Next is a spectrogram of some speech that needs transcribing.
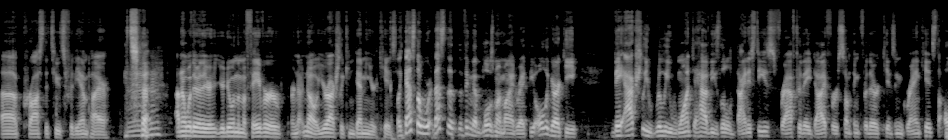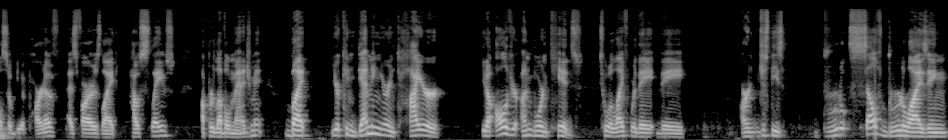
uh, prostitutes for the empire. It's, Mhm. I don't know whether you're, you're doing them a favor or not. No, you're actually condemning your kids. Like that's the that's the, the thing that blows my mind, right? The oligarchy, they actually really want to have these little dynasties for after they die for something for their kids and grandkids to also be a part of, as far as like house slaves, upper level management. But you're condemning your entire, you know, all of your unborn kids to a life where they they are just these brutal, self brutalizing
